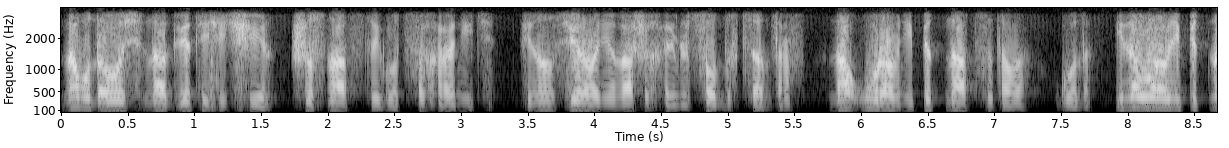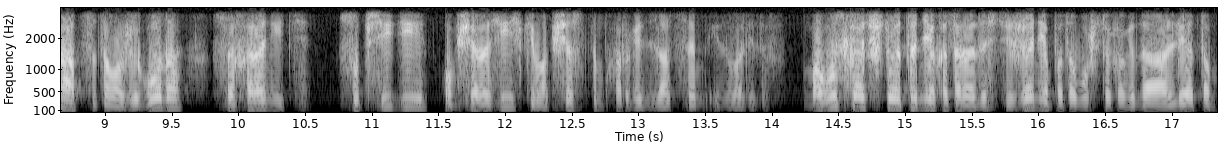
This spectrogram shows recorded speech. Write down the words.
нам удалось на 2016 год сохранить финансирование наших революционных центров на уровне 2015 года. И на уровне 2015 же года сохранить субсидии общероссийским общественным организациям инвалидов. Могу сказать, что это некоторое достижение, потому что когда летом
